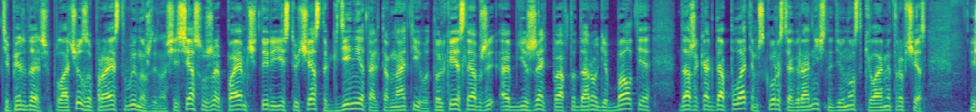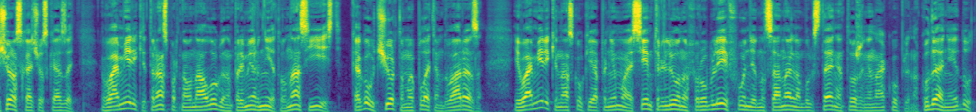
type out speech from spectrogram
Теперь дальше. Плачу за проезд вынужденно. Сейчас уже по М4 есть есть участок, где нет альтернативы. Только если объезжать по автодороге Балтия, даже когда платим, скорость ограничена 90 км в час. Еще раз хочу сказать, в Америке транспортного налога, например, нет, у нас есть. Какого черта мы платим два раза? И в Америке, насколько я понимаю, 7 триллионов рублей в фонде национального благосостояния тоже не накоплено. Куда они идут?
